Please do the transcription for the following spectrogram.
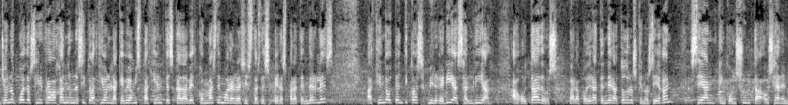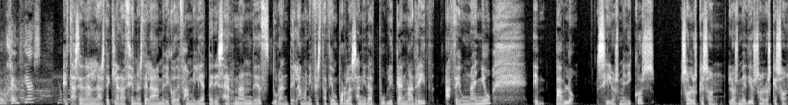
Yo no puedo seguir trabajando en una situación en la que veo a mis pacientes cada vez con más demora en las listas de esperas para atenderles, haciendo auténticas virguerías al día, agotados para poder atender a todos los que nos llegan, sean en consulta o sean en urgencias. Estas eran las declaraciones de la médico de familia Teresa Hernández durante la manifestación por la sanidad pública en Madrid hace un año. Eh, Pablo, si los médicos son los que son, los medios son los que son.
